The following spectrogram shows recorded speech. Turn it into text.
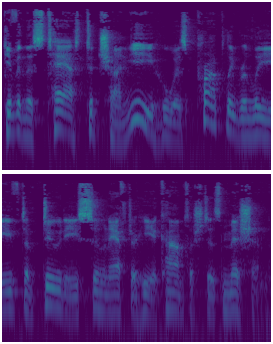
given this task to Chen Yi, who was promptly relieved of duty soon after he accomplished his mission.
